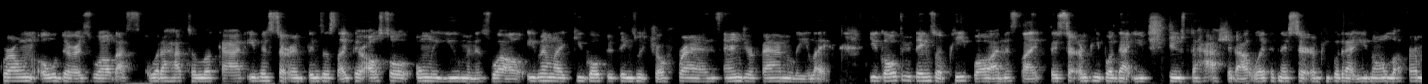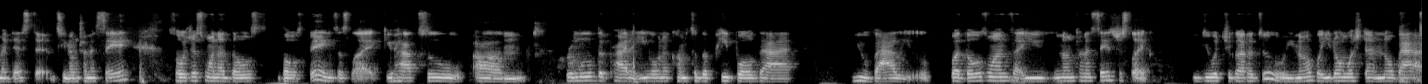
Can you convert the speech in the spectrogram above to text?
grown older as well that's what i have to look at. Even certain things it's like they're also only human as well. Even like you go through things with your friends and your family like you go through things with people and it's like there's certain people that you choose to hash it out with and there's certain people that you don't love from a distance you know what i'm trying to say? So it's just one of those those things. It's like you have to um remove the pride and ego when it comes to the people that you value but those ones that you you know i'm trying to say it's just like you do what you gotta do you know but you don't wish them no bad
